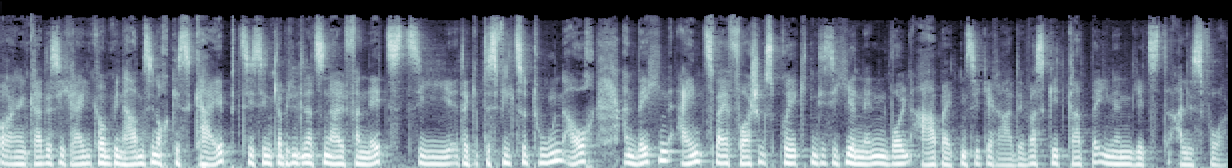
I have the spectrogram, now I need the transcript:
Mhm. Range, gerade als ich reingekommen bin, haben Sie noch geskypt. Sie sind, glaube ich, international vernetzt. Sie, da gibt es viel zu tun auch. An welchen ein, zwei Forschungsprojekten, die Sie hier nennen wollen, arbeiten Sie gerade? Was geht gerade bei Ihnen jetzt alles vor?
